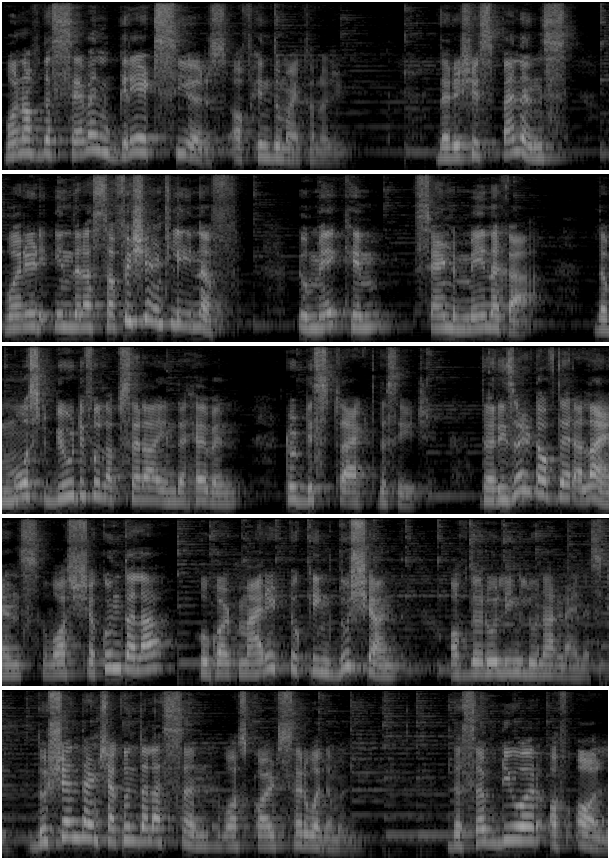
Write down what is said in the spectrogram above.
one of the seven great seers of Hindu mythology. The Rishi's penance worried Indra sufficiently enough to make him send Menaka, the most beautiful Apsara in the heaven, to distract the sage. The result of their alliance was Shakuntala, who got married to King Dushyant of the ruling Lunar dynasty. Dushyant and Shakuntala's son was called Sarvadaman, the subduer of all,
